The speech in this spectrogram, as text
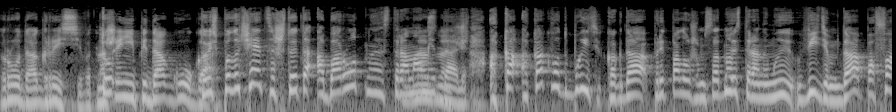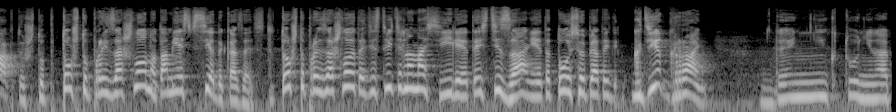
рода агрессии в отношении то, педагога. То есть получается, что это оборотная сторона Однозначно. медали. А как, а как вот быть, когда, предположим, с одной стороны мы видим, да, по факту, что то, что произошло, но там есть все доказательства. То, что произошло, это действительно насилие, это истязание, это то, все пятое. Где грань? Да никто не, на,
